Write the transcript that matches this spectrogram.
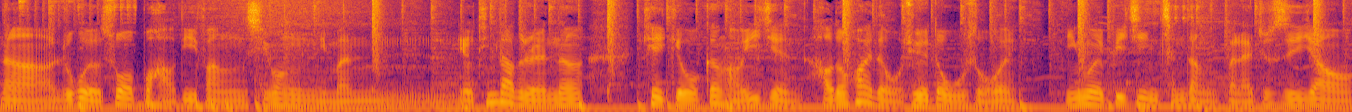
那如果有说不好的地方，希望你们有听到的人呢，可以给我更好意见，好的坏的，我觉得都无所谓，因为毕竟成长本来就是要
